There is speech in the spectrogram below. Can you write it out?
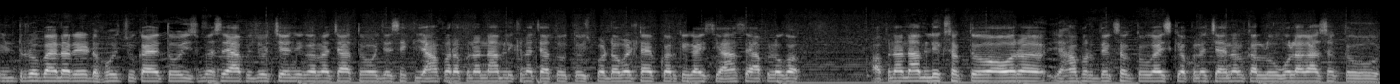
इंट्रो बैनर एड हो चुका है। तो इसमें से आप जो चेंज करना चाहते हो, जैसे कि यहाँ पर अपना नाम लिखना चाहते हो तो इस पर डबल टाइप करके गाइस यहाँ से आप लोग अपना नाम लिख सकते हो और यहाँ पर देख सकते हो गाइस कि अपने चैनल का लोगो लगा सकते हो।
